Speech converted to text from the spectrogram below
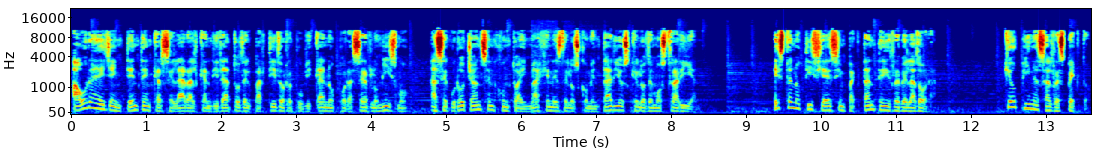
Ahora ella intenta encarcelar al candidato del Partido Republicano por hacer lo mismo, aseguró Johnson junto a imágenes de los comentarios que lo demostrarían. Esta noticia es impactante y reveladora. ¿Qué opinas al respecto?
